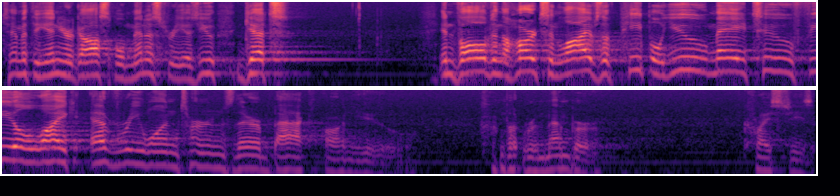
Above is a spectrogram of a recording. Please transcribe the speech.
Timothy, in your gospel ministry, as you get involved in the hearts and lives of people, you may too feel like everyone turns their back on you. But remember Christ Jesus.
